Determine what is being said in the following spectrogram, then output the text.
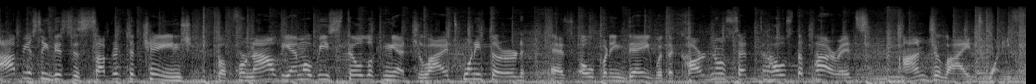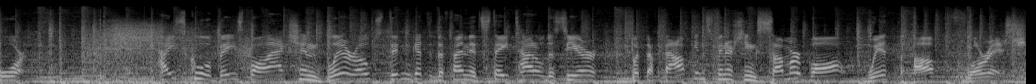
Obviously, this is subject to change, but for now, the MLB is still looking at July 23rd as opening day, with the Cardinals set to host the Pirates on July 24th. High school baseball action. Blair Oaks didn't get to defend its state title this year, but the Falcons finishing summer ball with a flourish.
